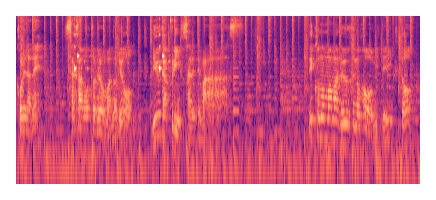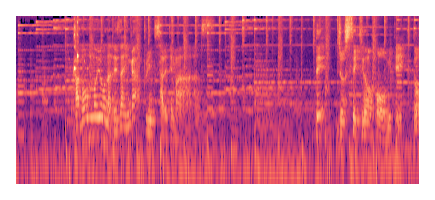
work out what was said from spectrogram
これだね。坂本龍馬の量龍がプリントされてます。でこのままルーフの方を見ていくと家紋のようなデザインがプリントされてます。で助手席の方を見ていくと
